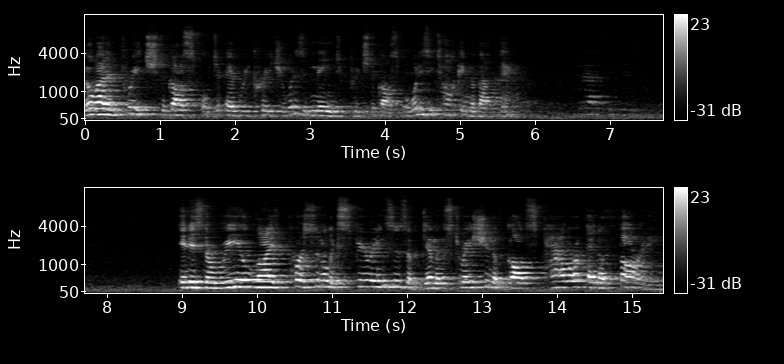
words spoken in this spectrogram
Go out and preach the gospel to every creature. What does it mean to preach the gospel? What is he talking about there? It is the real life personal experiences of demonstration of God's power and authority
